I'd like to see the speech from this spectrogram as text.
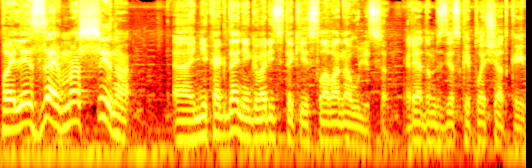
Полезай в машину. А, никогда не говорите такие слова на улице, рядом с детской площадкой.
